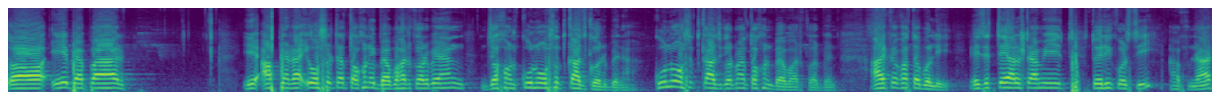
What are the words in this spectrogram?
তো এই ব্যাপার এ আপনারা এই ওষুধটা তখনই ব্যবহার করবেন যখন কোনো ওষুধ কাজ করবে না। কোনো ওষুধ কাজ করবে না, তখন ব্যবহার করবেন। আরেকটা কথা বলি, এই যে তেলটা আমি তৈরি করছি আপনার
